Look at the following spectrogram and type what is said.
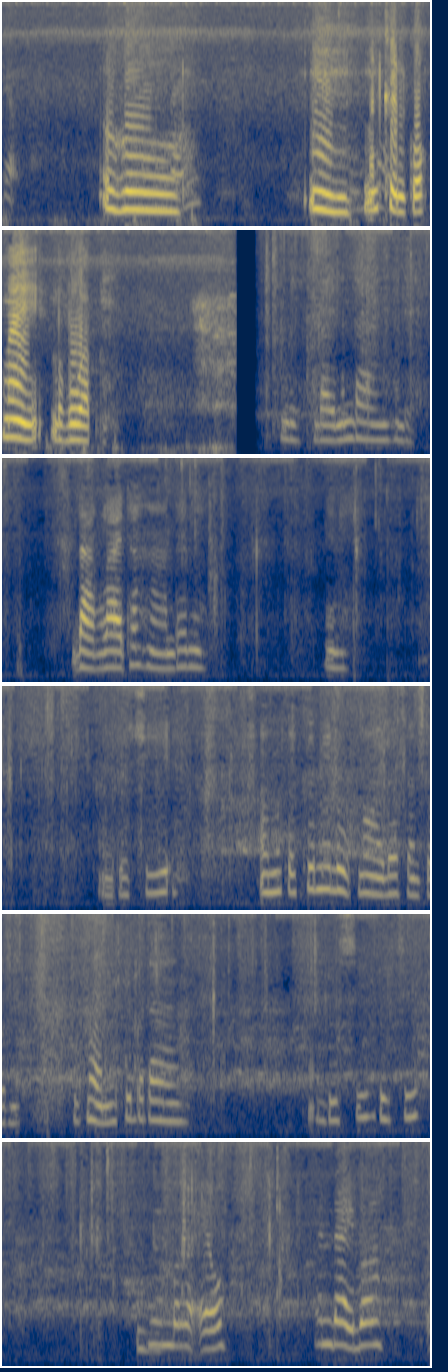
แล้วโอ้โหอืม มันขึ้นกกไม้บักบวบ นี่ใบมันด่างเห็นดิด่างลายทหารได้อนี่นี่นี่นี่ตัวชี้เอามันก็ขึ้นนี่ลูกหน่อยแล้วสันตัวนี้ลูกหน่อยมันขึ้นบดางเอาดูซิดูซิเงินบ่ละแอลมันได้บ่เอ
